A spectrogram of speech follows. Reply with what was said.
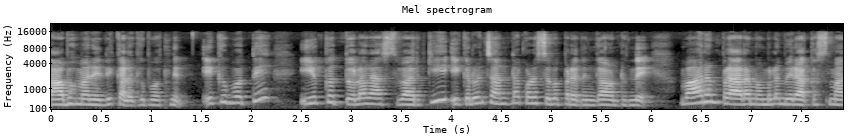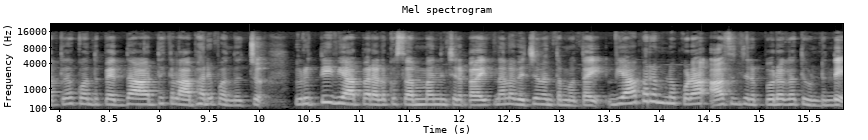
లాభం అనేది కలిగిపోతుంది ఇకపోతే ఈ యొక్క తులరాశి వారికి ఇక నుంచి అంతా కూడా శుభప్రదంగా ఉంటుంది. వారం ప్రారంభంలో మీరు అకస్మాత్తుగా కొంత పెద్ద ఆర్థిక లాభాన్ని పొందొచ్చు. వృత్తి వ్యాపారాలకు సంబంధించిన ప్రయత్నాలు విజయవంతమవుతాయి. వ్యాపారంలో కూడా ఆశించిన పురోగతి ఉంటుంది.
